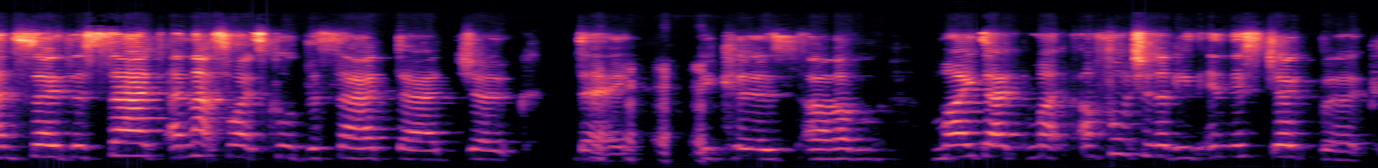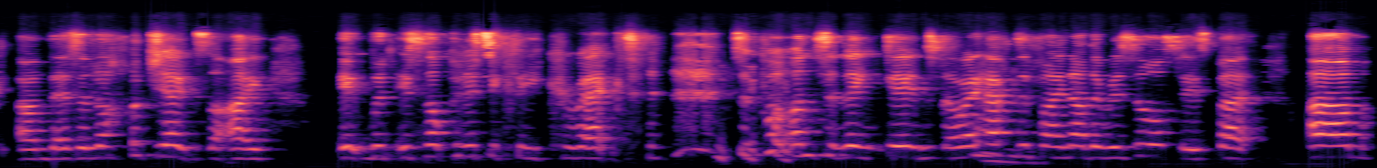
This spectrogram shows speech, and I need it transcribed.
And so the sad, and that's why it's called the sad dad joke day, because um, my dad, my unfortunately, in this joke book, um, there's a lot of jokes that I it would it's not politically correct to put onto LinkedIn, so I have mm-hmm. to find other resources. But um,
